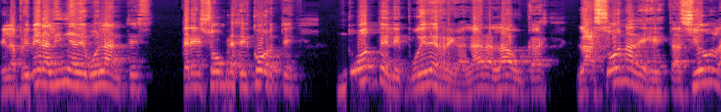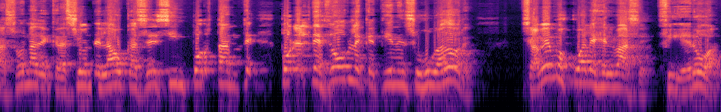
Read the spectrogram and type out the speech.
en la primera línea de volantes, tres hombres de corte, no te le puedes regalar al Aucas. La zona de gestación, la zona de creación del Aucas es importante por el desdoble que tienen sus jugadores. Sabemos cuál es el base, Figueroa,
